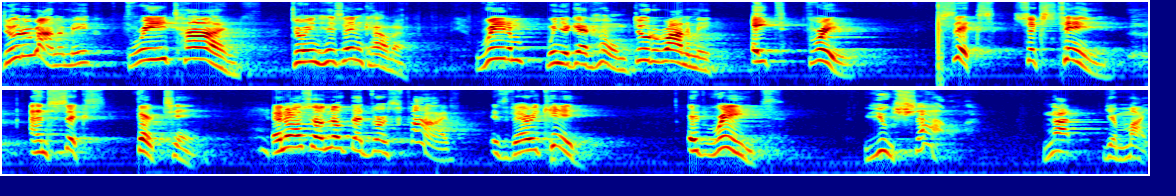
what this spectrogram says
Deuteronomy three times during his encounter. Read them when you get home. Deuteronomy 8 3, 6 16, and 6 13. And also note that verse 5 is very key. It reads, You shall, not you might.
